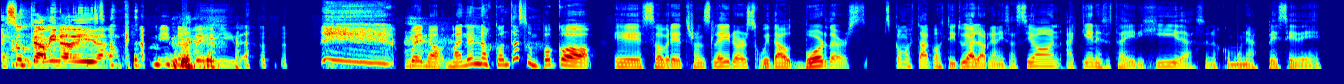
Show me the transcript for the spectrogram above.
Es un camino de ida. Es un camino de ida. Bueno, Manuel, ¿nos contás un poco eh, sobre Translators Without Borders? ¿Cómo está constituida la organización? ¿A quiénes está dirigida? Eso es como una especie de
